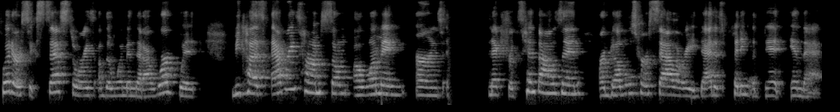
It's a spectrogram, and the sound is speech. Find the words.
Twitter success stories of the women that I work with, because every time some a woman earns an extra 10,000 or doubles her salary, that is putting a dent in that.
